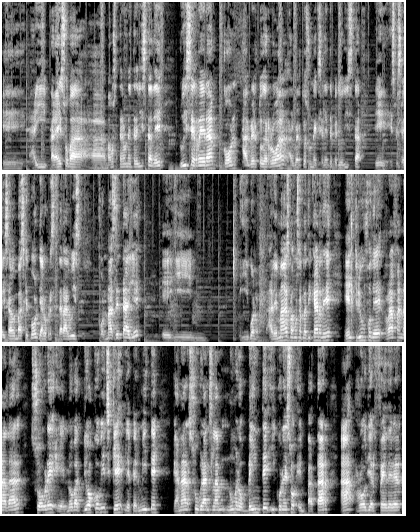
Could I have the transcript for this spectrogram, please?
Eh, ahí para eso va vamos a tener una entrevista de Luis Herrera con Alberto de Roa. Alberto es un excelente periodista eh, especializado en básquetbol, ya lo presentará Luis con más detalle. Eh, y, y, bueno, además vamos a platicar de el triunfo de Rafa Nadal sobre Novak Djokovic que le permite ganar su Grand Slam número 20 y con eso empatar a Roger Federer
